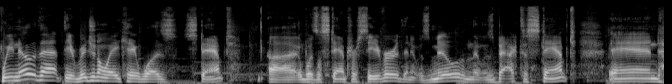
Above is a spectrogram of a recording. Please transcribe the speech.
we know that the original AK was stamped. Uh, it was a stamped receiver, then it was milled, and then it was back to stamped and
